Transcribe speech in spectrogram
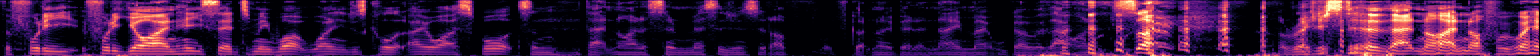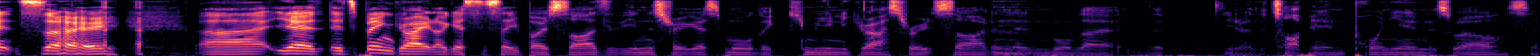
the footy footy guy, and he said to me, why, why, don't you just call it AY Sports?" And that night I sent a message and said, "I've, I've got no better name, mate. We'll go with that one." so I registered that night, and off we went. So. Uh, yeah, it's been great, I guess, to see both sides of the industry. I guess more the community grassroots side, and mm. then more the, the you know the top end, pointy end as well. So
